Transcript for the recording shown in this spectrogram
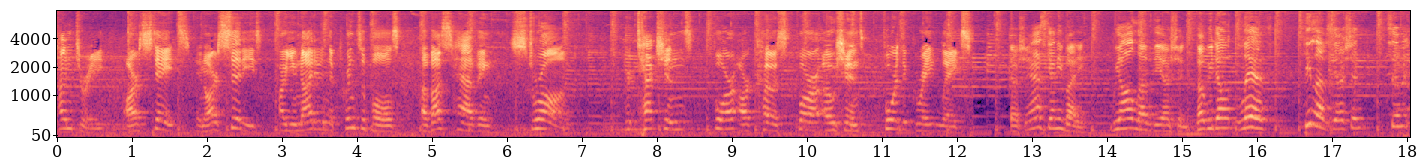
country our states and our cities are united in the principles of us having strong protections for our coasts, for our oceans, for the Great Lakes. Ocean. Ask anybody. We all love the ocean, but we don't live. He loves the ocean. Somebody,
